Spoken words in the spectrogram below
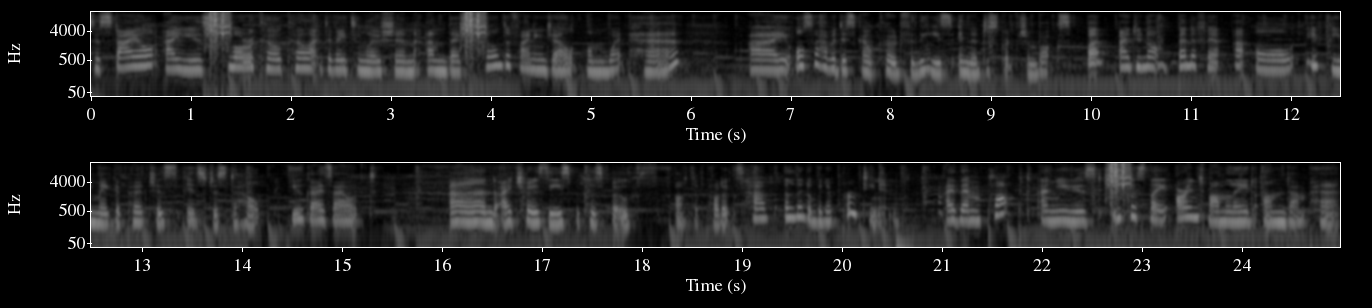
To style, I use Floracurl Curl Activating Lotion and their Curl Defining Gel on wet hair I also have a discount code for these in the description box, but I do not benefit at all if you make a purchase, it's just to help you guys out. And I chose these because both of the products have a little bit of protein in. I then plopped and used EcoSlay Orange Marmalade on damp hair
